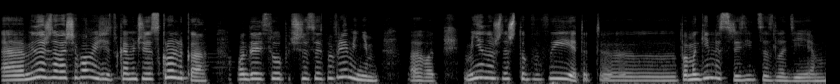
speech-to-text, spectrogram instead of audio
Э, Мне нужна ваша помощь, это камень через кролика. Он дает силу путешествовать по времени. Э, Вот. Мне нужно, чтобы вы этот э, помогли мне сразиться с злодеем.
